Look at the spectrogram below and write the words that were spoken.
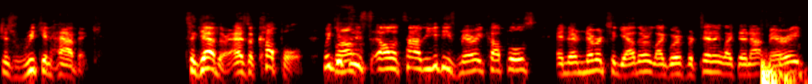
just wreaking havoc together as a couple. We get well, these all the time. You get these married couples and they're never together, like we're pretending like they're not married.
